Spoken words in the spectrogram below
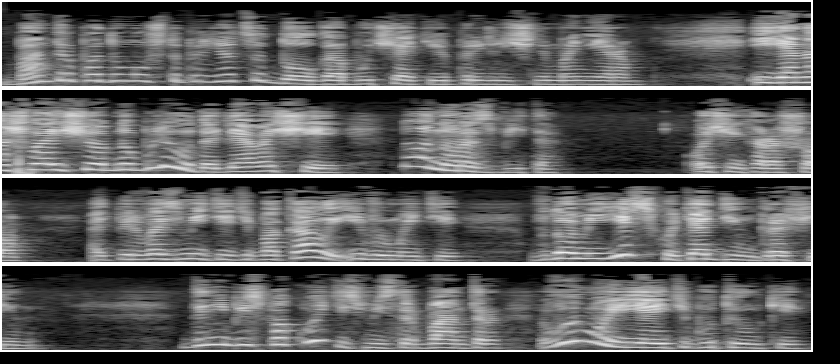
Бантер подумал, что придется долго обучать ее приличным манерам. И я нашла еще одно блюдо для овощей, но оно разбито. Очень хорошо. А теперь возьмите эти бокалы и вымойте. В доме есть хоть один графин? Да не беспокойтесь, мистер Бантер, вымою я эти бутылки.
